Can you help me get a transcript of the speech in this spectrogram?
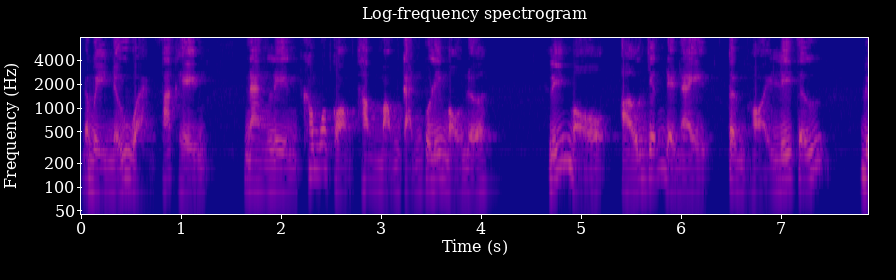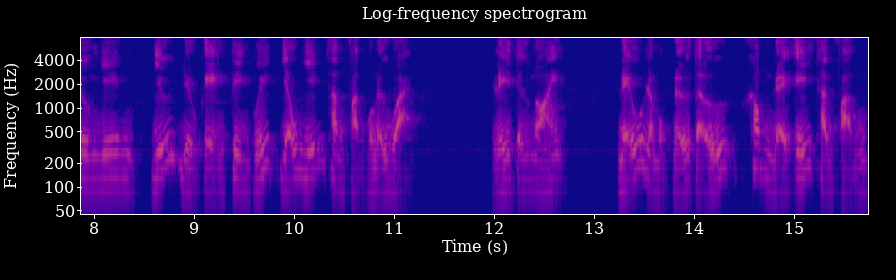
đã bị nữ hoàng phát hiện, nàng liền không có còn thâm mộng cảnh của Lý Mộ nữa. Lý Mộ ở vấn đề này từng hỏi Lý Tứ, đương nhiên dưới điều kiện tiên quyết giấu giếm thân phận của nữ hoàng. Lý Tứ nói, nếu là một nữ tử không để ý thân phận,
